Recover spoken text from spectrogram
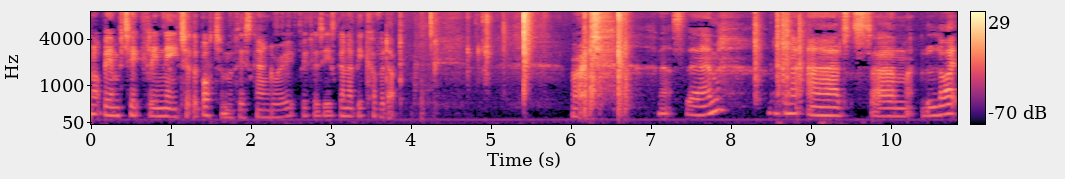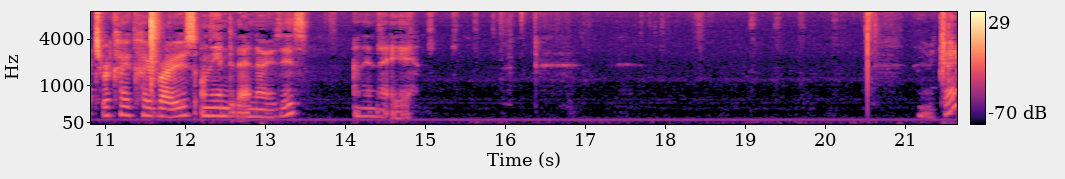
not being particularly neat at the bottom of this kangaroo because he's going to be covered up. Right, that's them. I'm going to add some light Rococo Rose on the end of their noses and in their ear. There we go.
